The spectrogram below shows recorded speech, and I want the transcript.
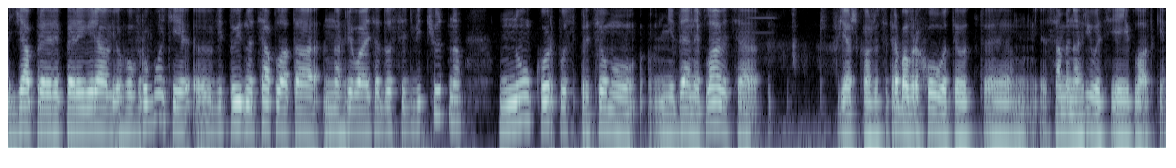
Я перевіряв його в роботі. Е, Відповідно, ця плата нагрівається досить відчутно. Ну, корпус при цьому ніде не плавиться. Я ж кажу, це треба враховувати от, е, саме нагрів цієї платки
